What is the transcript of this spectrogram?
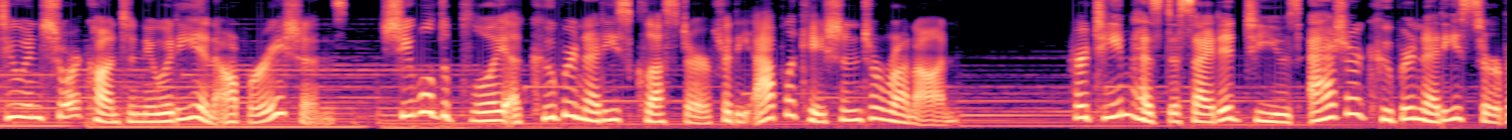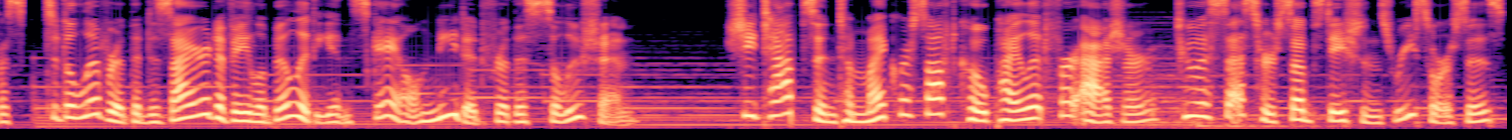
to ensure continuity in operations, she will deploy a Kubernetes cluster for the application to run on. Her team has decided to use Azure Kubernetes Service to deliver the desired availability and scale needed for this solution. She taps into Microsoft Copilot for Azure to assess her substation's resources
